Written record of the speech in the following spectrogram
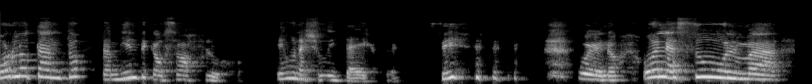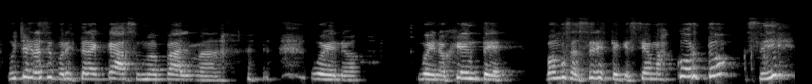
por lo tanto, también te causaba flujo. Es una ayudita extra, ¿sí? bueno, hola Zulma, muchas gracias por estar acá, Zulma Palma. bueno, bueno, gente, vamos a hacer este que sea más corto, ¿sí?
